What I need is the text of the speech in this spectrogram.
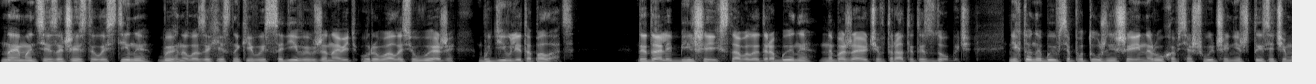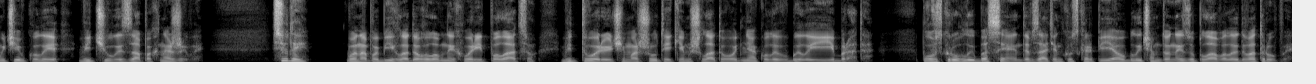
Найманці зачистили стіни, вигнали захисників із садів і вже навіть уривались у вежі, будівлі та палац. Дедалі більше їх ставили драбини, не бажаючи втратити здобич. Ніхто не бився потужніше і не рухався швидше, ніж тисячі мечів, коли відчули запах наживи. Сюди. Вона побігла до головних воріт палацу, відтворюючи маршрут, яким йшла того дня, коли вбили її брата. Повз круглий басейн, де в затінку Скарпія обличчям донизу плавали два трупи.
